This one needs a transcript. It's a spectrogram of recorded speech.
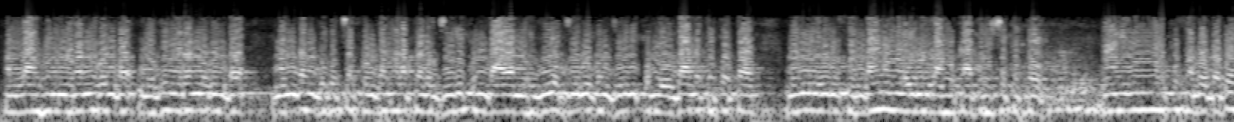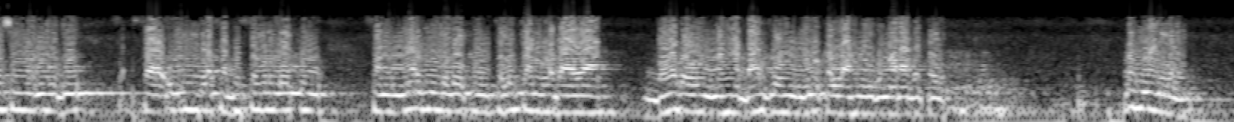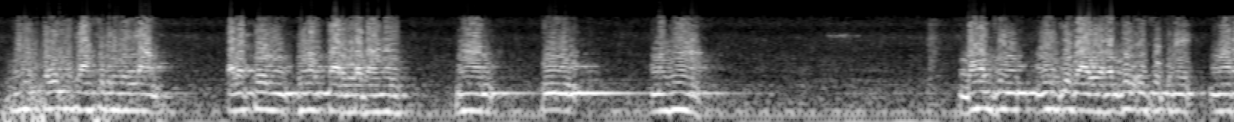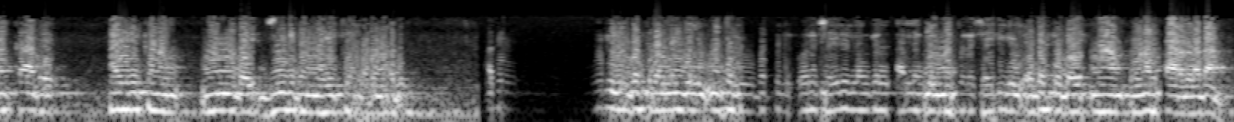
അള്ളാഹുവിന് മറന്നുകൊണ്ട് നദി മറന്നുകൊണ്ട് മന്ദം പിടിച്ച കുന്തങ്ങളെപ്പോലെ ജീവിക്കുന്നതായ മൃഗീയ ജീവിതം ജീവിക്കുന്ന വിഭാഗത്തെപ്പെട്ട് നമ്മളെയും സന്താനങ്ങളെയും അള്ളാഹു കാത്തുരക്ഷിക്കട്ടെ. ആ ഇനങ്ങൾക്ക് സതുപദേശങ്ങൾ നൽകി ഇങ്ങനെയുള്ള സദസ്സുകളിലേക്കും സന്മാർഗങ്ങളിലേക്കും തെളിക്കാനുള്ളതായ ബോധവും മഹാഭാഗ്യവും നമുക്കല്ലാഹ് നൽകുമാറാകട്ടെ. ബഹുമാനികളെ ഞാൻ കഴിഞ്ഞ ക്ലാസുകളിലെല്ലാം പലപ്പോഴും ഉണർത്താറുള്ളതാണ് നാം ഈ മഹാ ഭാഗ്യം നൽകിയതായ റബ്ബുൽ ഇസത്തിനെ മറക്കാതെ ആയിരിക്കണം നമ്മുടെ ജീവിതം നയിക്കേണ്ടതുള്ളത് ഒരു രൂപത്തിലല്ലെങ്കിൽ മറ്റൊരു രൂപത്തിൽ ഒരു ശൈലിയില്ലെങ്കിൽ അല്ലെങ്കിൽ മറ്റൊരു ശൈലിയിൽ ഇടയ്ക്കിടെ നാം ഉണർത്താറുള്ളതാണ്.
